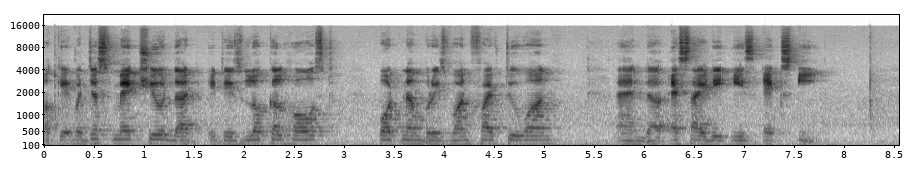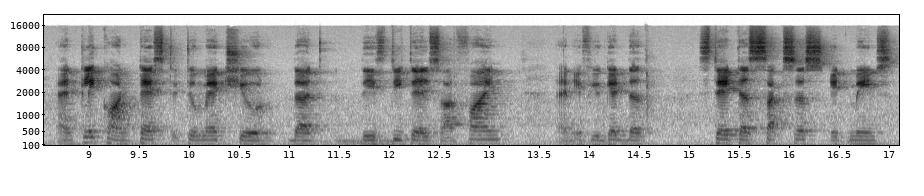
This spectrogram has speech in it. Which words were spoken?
okay but just make sure that it is localhost port number is 1521 and uh, SID is XE and click on test to make sure that these details are fine. And if you get the status success it means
